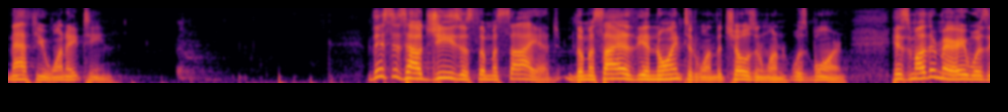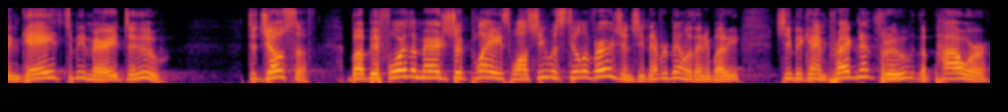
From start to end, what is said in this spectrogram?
Matthew 1 18. This is how Jesus, the Messiah, the Messiah is the anointed one, the chosen one, was born. His mother Mary was engaged to be married to who? To Joseph. But before the marriage took place, while she was still a virgin, she'd never been with anybody, she became pregnant through the power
